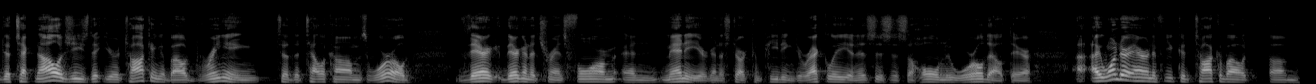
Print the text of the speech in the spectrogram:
the technologies that you're talking about bringing to the telecoms world, they're, they're going to transform and many are going to start competing directly and this is just a whole new world out there. I wonder, Aaron, if you could talk about um,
